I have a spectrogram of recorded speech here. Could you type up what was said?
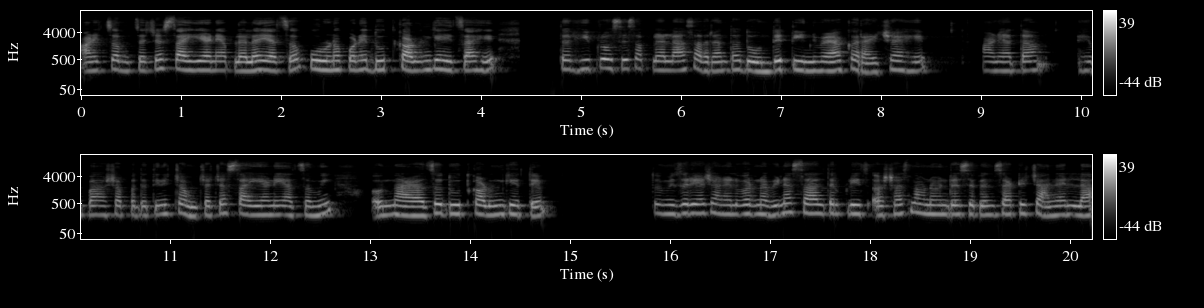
आणि चमच्याच्या साह्याने आपल्याला याचं पूर्णपणे दूध काढून घ्यायचं आहे. तर ही प्रोसेस आपल्याला साधारणतः दोन ते तीन वेळा करायची आहे. आणि आता हे पहा अशा पद्धतीने चमच्याच्या साह्याने याचं मी नारळाचं दूध काढून घेते. तुम्ही जर या चॅनेलवर नवीन असाल तर प्लीज अशाच नवनवीन रेसिपींसाठी चॅनेलला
